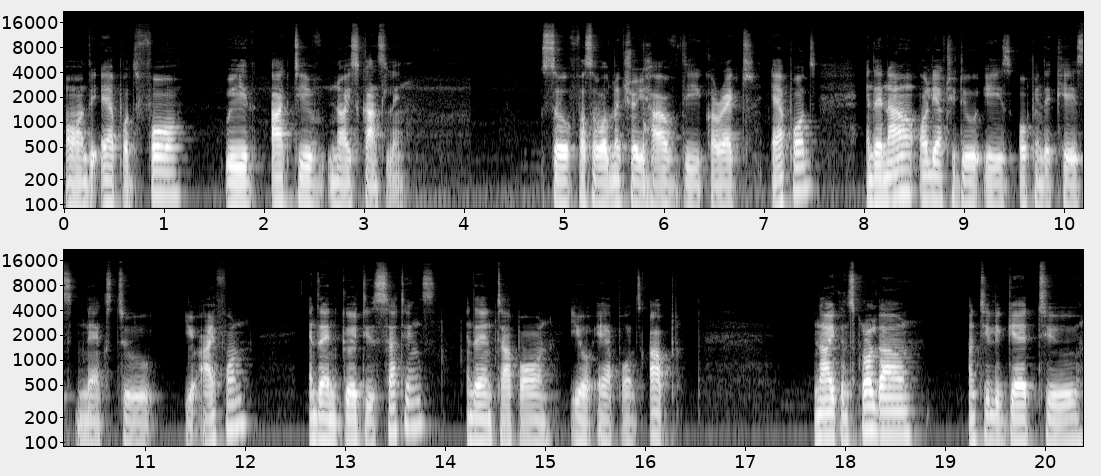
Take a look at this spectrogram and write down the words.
on the AirPods 4 with active noise cancelling. So first of all, make sure you have the correct AirPods. And then now all you have to do is open the case next to your iPhone and then go to settings and then tap on your AirPods app. Now you can scroll down until you get to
